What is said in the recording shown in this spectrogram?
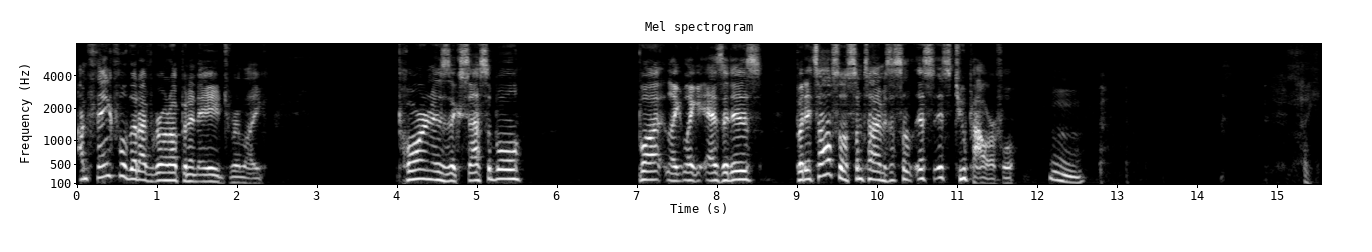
I'm thankful that I've grown up in an age where like porn is accessible, but like like as it is, but it's also sometimes it's a, it's, it's too powerful. Hmm. Like,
